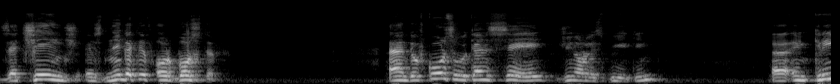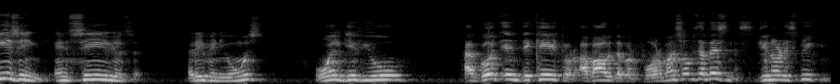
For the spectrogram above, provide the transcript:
The change is negative or positive and of course we can say generally speaking uh, increasing in sales revenues will give you a good indicator about the performance of the business generally speaking.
